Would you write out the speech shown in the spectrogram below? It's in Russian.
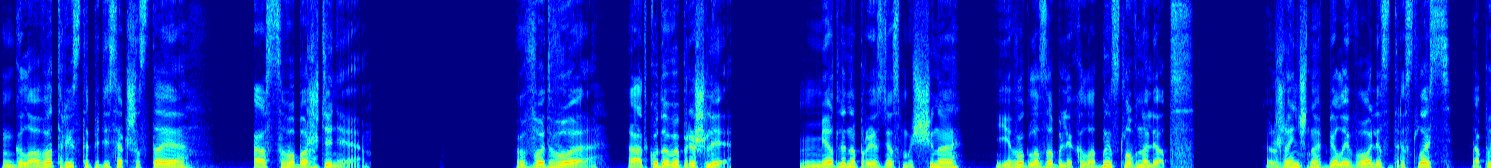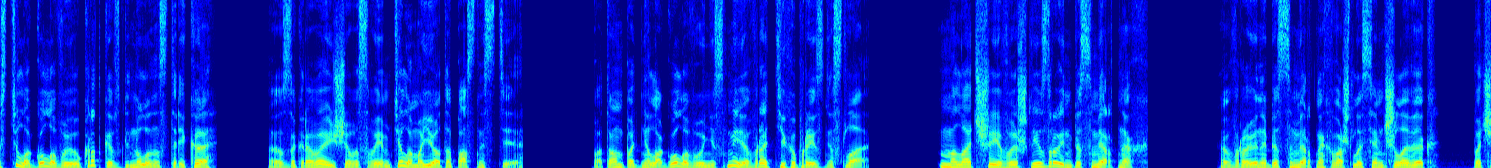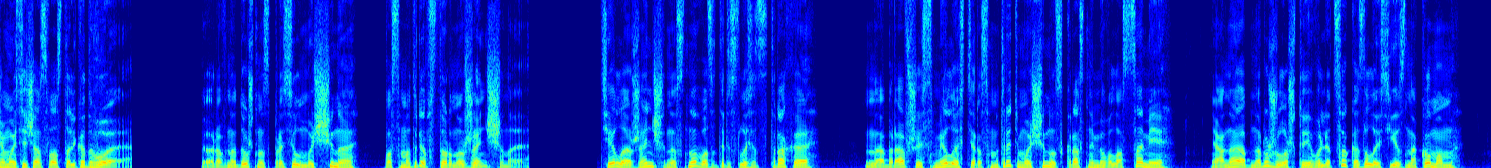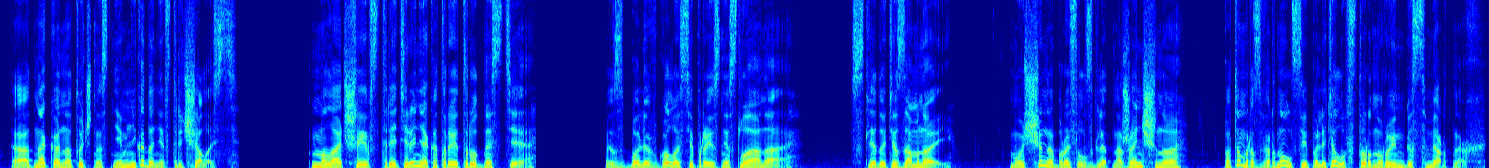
Глава 356. Освобождение. «Вы двое! Откуда вы пришли?» Медленно произнес мужчина. Его глаза были холодны, словно лед. Женщина в белой вуале затряслась, опустила голову и украдкой взглянула на старика, закрывающего своим телом её от опасности. Потом подняла голову и, не смея врать, тихо произнесла. «Младшие вышли из руин бессмертных». В руины бессмертных вошло семь человек, «Почему сейчас вас только двое?» Равнодушно спросил мужчина, посмотрев в сторону женщины. Тело женщины снова затряслось от страха. Набравшись смелости рассмотреть мужчину с красными волосами, она обнаружила, что его лицо казалось ей знакомым, однако она точно с ним никогда не встречалась. «Младшие встретили некоторые трудности», — с болью в голосе произнесла она. «Следуйте за мной». Мужчина бросил взгляд на женщину, потом развернулся и полетел в сторону руин бессмертных.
